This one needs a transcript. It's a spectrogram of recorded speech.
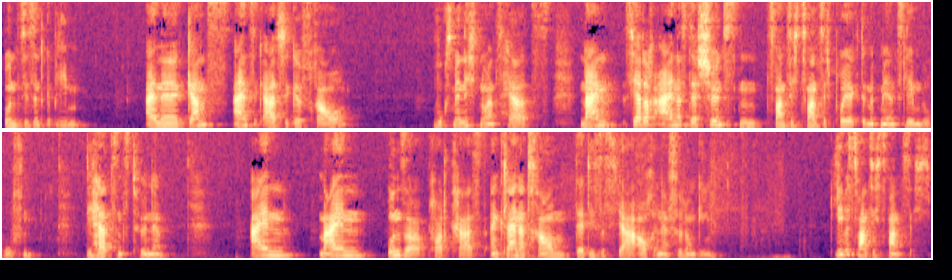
Und sie sind geblieben. Eine ganz einzigartige Frau wuchs mir nicht nur ans Herz, nein, sie hat auch eines der schönsten 2020-Projekte mit mir ins Leben gerufen. Die Herzenstöne. Ein, mein, unser Podcast, ein kleiner Traum, der dieses Jahr auch in Erfüllung ging. Liebes 2020,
